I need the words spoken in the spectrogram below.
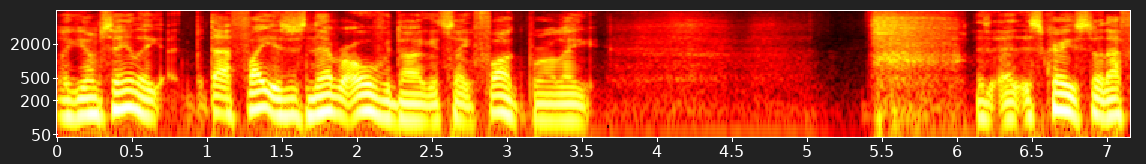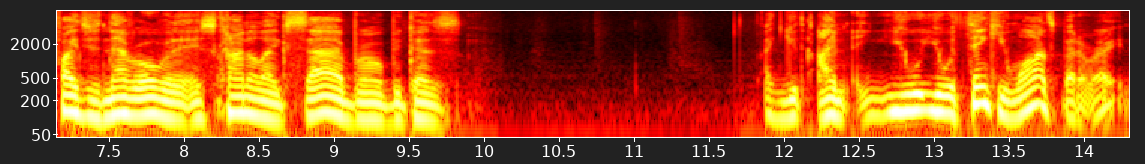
Like you know what I'm saying, like, but that fight is just never over, dog. It's like fuck, bro. Like, it's, it's crazy. So that fight just never over. It's kind of like sad, bro, because like you, I you you would think he wants better, right?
